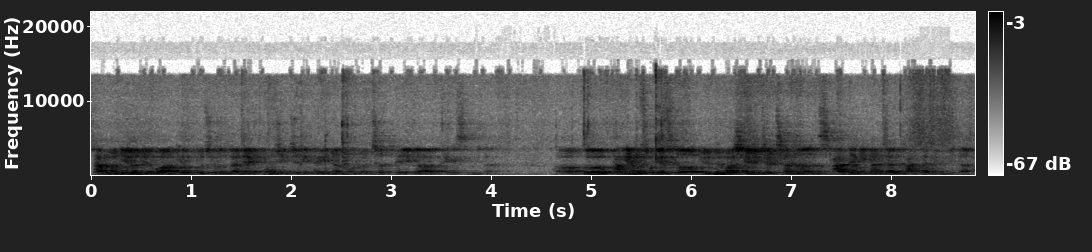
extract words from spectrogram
자문위원회와 연구 지원단의 공식적인 회의는 오늘 첫 회의가 되겠습니다. 어, 그 방향 속에서 유념하실 절차는 4대 기관장 간담회입니다.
